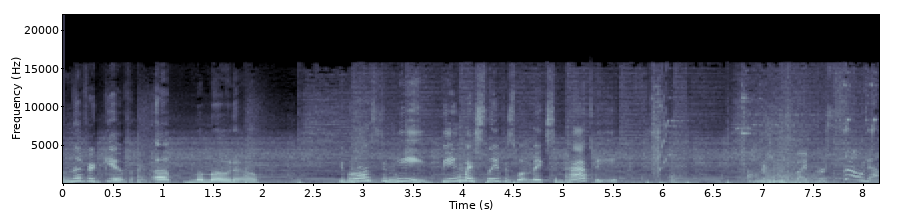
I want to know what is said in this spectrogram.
I'll never give up Momoto. He belongs to me. Being my slave is what makes him happy. I'll use my persona!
